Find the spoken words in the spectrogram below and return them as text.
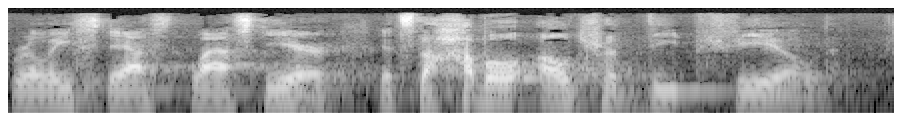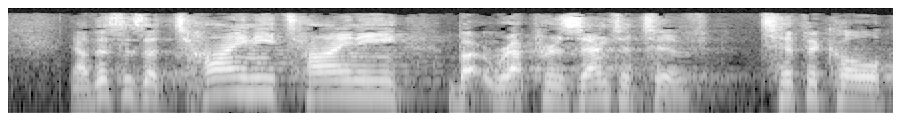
released last year. It's the Hubble Ultra Deep Field. Now, this is a tiny, tiny, but representative, typical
